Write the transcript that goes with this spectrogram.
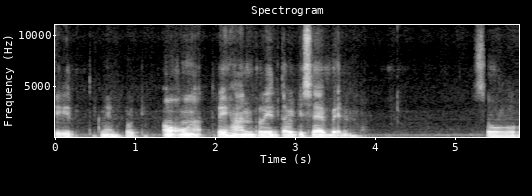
38, 940. Oo nga, 337. So,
